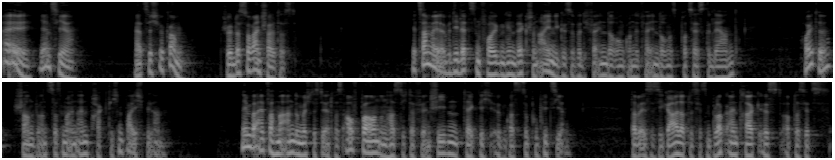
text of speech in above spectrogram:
Hey, Jens hier. Herzlich willkommen. Schön, dass du reinschaltest. Jetzt haben wir ja über die letzten Folgen hinweg schon einiges über die Veränderung und den Veränderungsprozess gelernt. Heute schauen wir uns das mal in einem praktischen Beispiel an. Nehmen wir einfach mal an, du möchtest dir etwas aufbauen und hast dich dafür entschieden, täglich irgendwas zu publizieren. Dabei ist es egal, ob das jetzt ein Blog-Eintrag ist, ob das jetzt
